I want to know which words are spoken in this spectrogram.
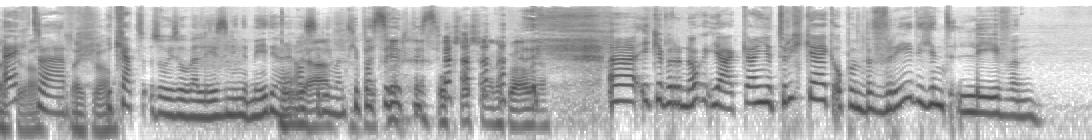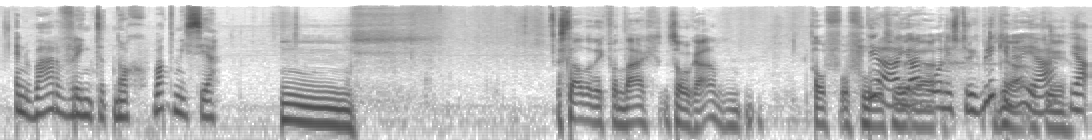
Echt waar. Dankjewel. Ik ga het sowieso wel lezen in de media oh, als er iemand gepasseerd is. Ook waarschijnlijk wel, ja. Uh, ik heb er nog... Ja, kan je terugkijken op een bevredigend leven? En waar wringt het nog? Wat mis je? Hmm. Stel dat ik vandaag zou gaan. Of, of hoe ja, ja, ja, gewoon eens terugblikken. Ja, hè? ja. Okay. ja.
